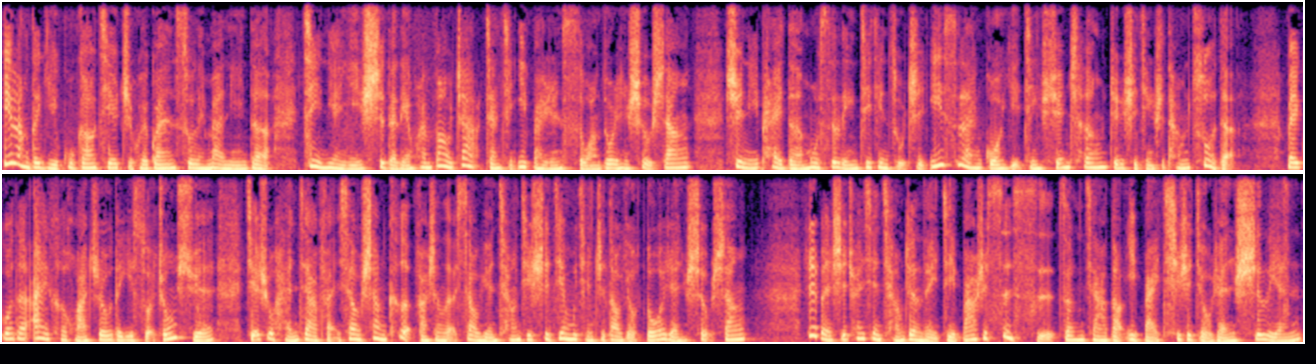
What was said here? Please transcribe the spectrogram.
伊朗的已故高阶指挥官苏雷曼尼的纪念仪式的连环爆炸，将近一百人死亡，多人受伤。逊尼派的穆斯林激进组织伊斯兰国已经宣称这个事情是他们做的。美国的爱荷华州的一所中学结束寒假返校上课，发生了校园枪击事件，目前知道有多人受伤。日本石川县强震累计八十四死，增加到一百七十九人失联。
